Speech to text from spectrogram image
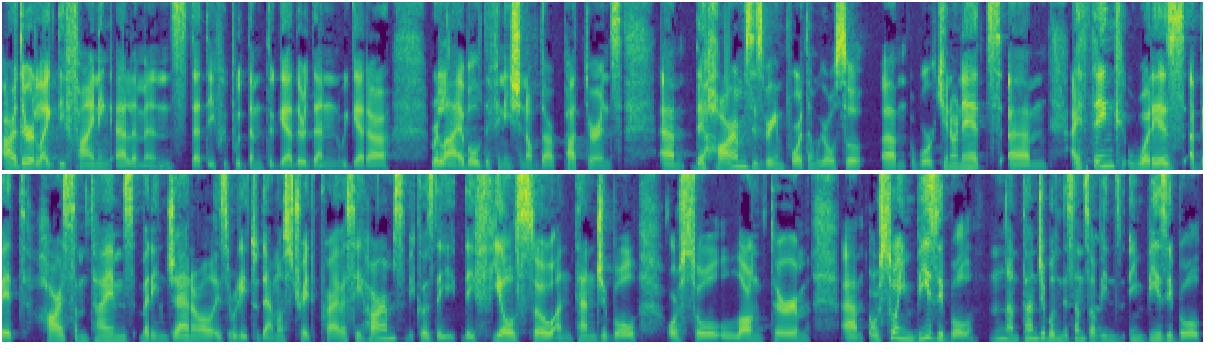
are there like defining elements that if we put them together then we get a reliable definition of dark patterns? Um, the harms is very important. We're also um, working on it. Um, i think what is a bit hard sometimes but in general is really to demonstrate privacy harms because they, they feel so untangible or so long term um, or so invisible. Mm, untangible in the sense of in- invisible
